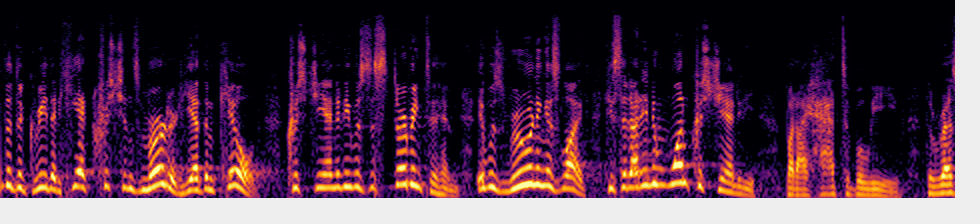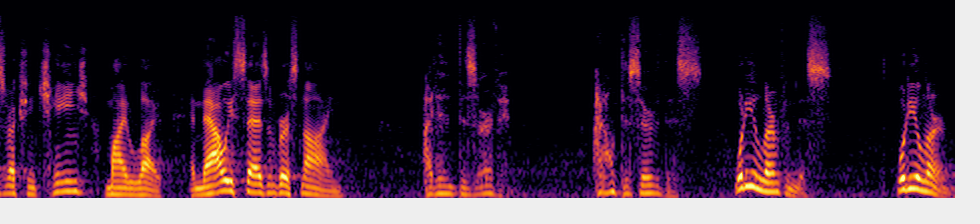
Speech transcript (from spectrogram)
the degree that he had Christians murdered, he had them killed. Christianity was disturbing to him, it was ruining his life. He said, I didn't want Christianity, but I had to believe. The resurrection changed my life. And now he says in verse 9, I didn't deserve it. I don't deserve this. What do you learn from this? What do you learn?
